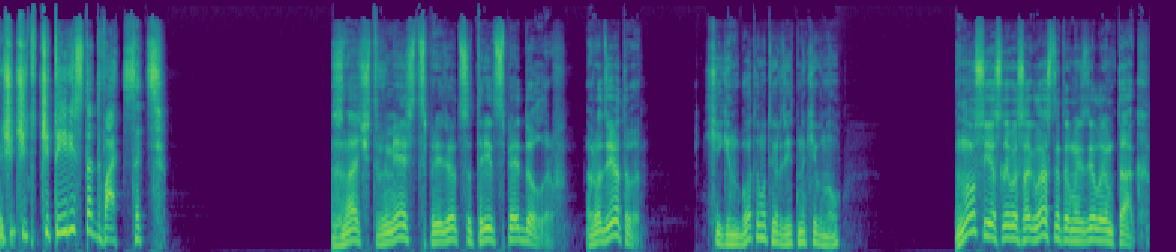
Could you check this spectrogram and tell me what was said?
Четыреста двадцать». «Значит, в месяц придется тридцать пять долларов». Вроде этого?» Хиггинботом утвердительно кивнул. ну если вы согласны, то мы сделаем так».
